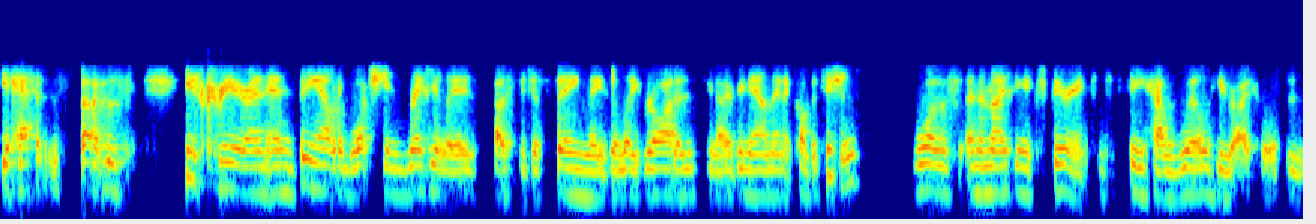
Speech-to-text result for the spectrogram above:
it happens. But it was his career and, and being able to watch him regularly as opposed to just seeing these elite riders, you know, every now and then at competitions was an amazing experience and to see how well he rode horses.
